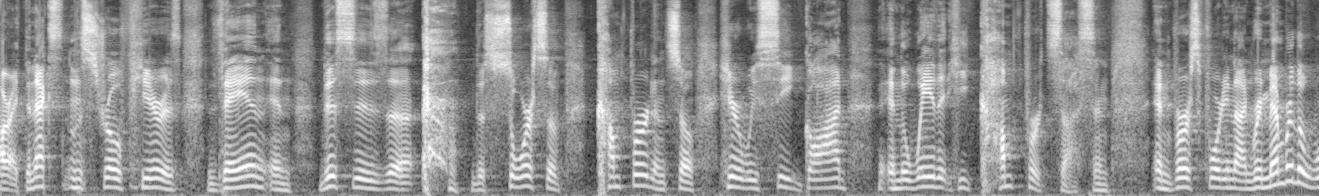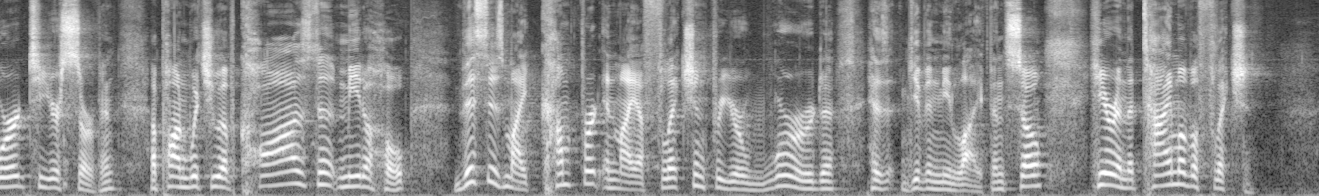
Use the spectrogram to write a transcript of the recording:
All right, the next strophe here is Zayin, and this is uh, the source of comfort. And so here we see God in the way that He comforts us. And in verse 49, remember the word to your servant, upon which you have caused me to hope. This is my comfort and my affliction, for your word has given me life. And so, here in the time of affliction,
